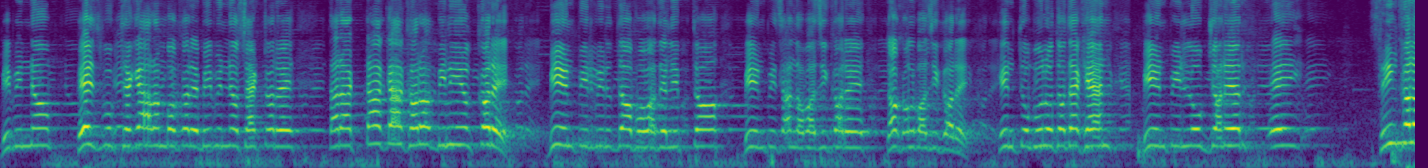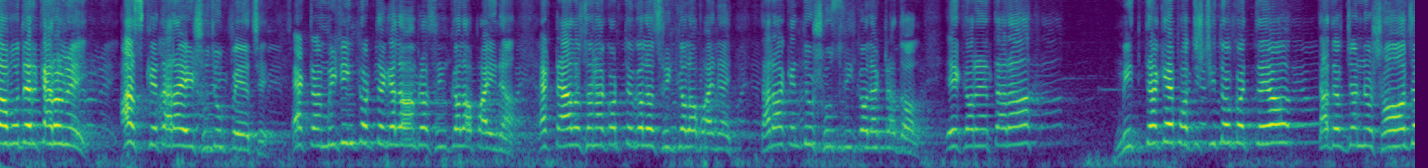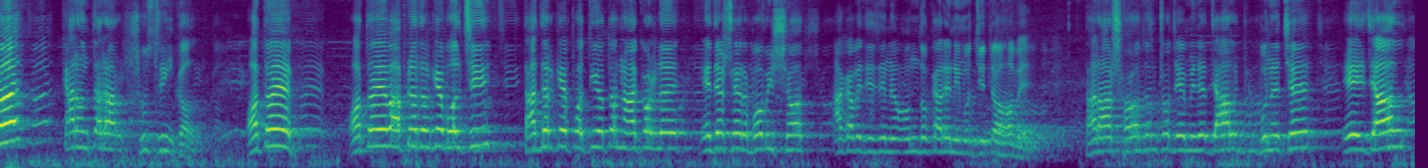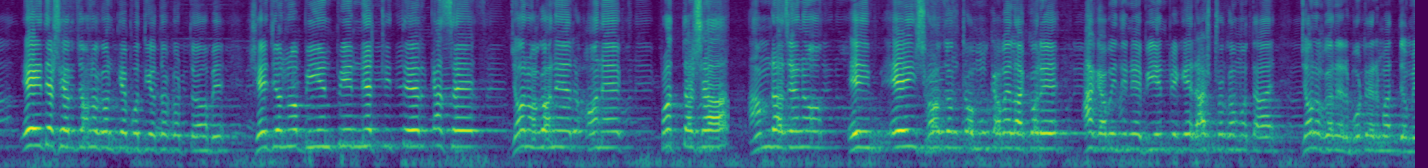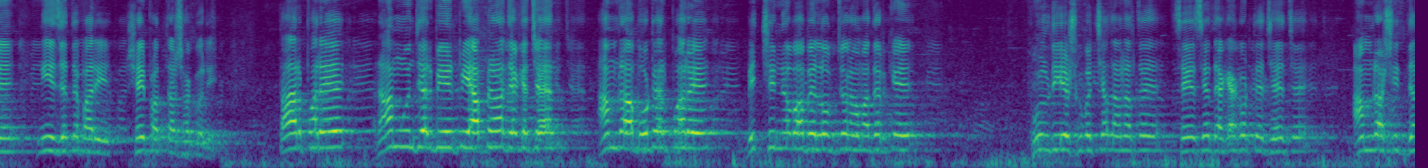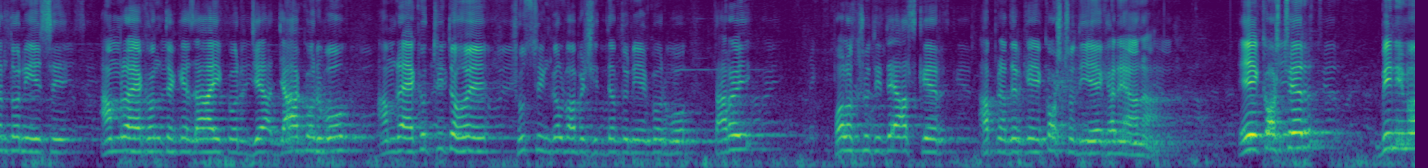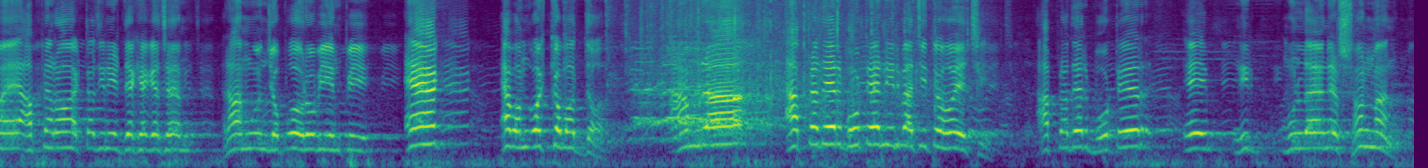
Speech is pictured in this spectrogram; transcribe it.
বিভিন্ন ফেসবুক থেকে আরম্ভ করে বিভিন্ন সেক্টরে তারা টাকা খরচ বিনিয়োগ করে। বিএনপির বিরুদ্ধে অপবাদে লিপ্ত, বিএনপি চাঁদাবাজি করে, দখলবাজি করে। কিন্তু মূলত দেখেন, বিএনপির লোকজনের এই শৃঙ্খলাবোধের কারণেই আজকে তারা এই সুযোগ পেয়েছে। একটা মিটিং করতে গেলেও আমরা শৃঙ্খলা পাই না। একটা আলোচনা করতে গেলেও শৃঙ্খলা পাই নাই। তারা কিন্তু সুশৃঙ্খল একটা দল। এই কারণে তারা মিথ্যাকে প্রতিষ্ঠিত করতেও তাদের জন্য সহজ হয়। কারণ তারা সুশৃঙ্খল। অতএব অতএব আপনাদেরকে বলছি, তাদেরকে প্রতিহত না করলে এদেশের ভবিষ্যৎ আগামী দিনে অন্ধকারে নিমজ্জিত হবে। তারা ষড়যন্ত্র যে মিলে জাল বুনেছে, এই জাল এই দেশের জনগণকে প্রতিহত করতে হবে। সেই জন্য বিএনপির নেতৃত্বের কাছে জনগণের অনেক প্রত্যাশা। আমরা যেন এই এই ষড়যন্ত্র মোকাবেলা করে আগামী দিনে বিএনপিকে রাষ্ট্র ক্ষমতায় জনগণের ভোটের মাধ্যমে নিয়ে যেতে পারি, সেই প্রত্যাশা করি। তারপরে রামগঞ্জের বিএনপি, আপনারা দেখেছেন, আমরা ভোটের পরে বিচ্ছিন্নভাবে লোকজন আমাদেরকে ফুল দিয়ে শুভেচ্ছা জানাতে চেয়েছে, দেখা করতে চেয়েছে। আমরা সিদ্ধান্ত নিয়েছি, আমরা এখন থেকে যাই কর যা- করব, আমরা একত্রিত হয়ে সুশৃঙ্খলভাবে সিদ্ধান্ত নিয়ে করব। তারই ফলশ্রুতিতে আজকের আপনাদেরকে এই কষ্ট দিয়ে এখানে আনা। এই কষ্টের বিনিময়ে আপনারাও একটা জিনিস দেখে গেছেন, রামগঞ্জ পৌর বিএনপি এক এবং ঐক্যবদ্ধ। আমরা আপনাদের ভোটে নির্বাচিত হয়েছি। আপনাদের ভোটের এই নির- মূল্যায়নের সম্মান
